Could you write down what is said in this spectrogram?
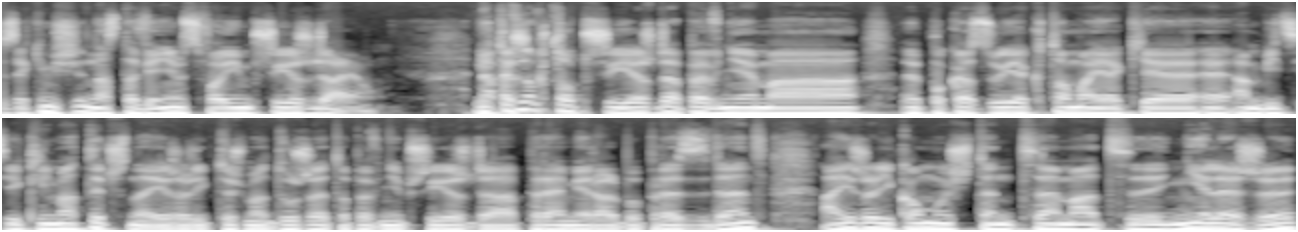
z jakimś nastawieniem swoim przyjeżdżają. I na też pewno... kto przyjeżdża pewnie ma, e, pokazuje kto ma jakie e, ambicje klimatyczne. Jeżeli ktoś ma duże, to pewnie przyjeżdża premier albo prezydent, a jeżeli komuś ten temat e, nie leży,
